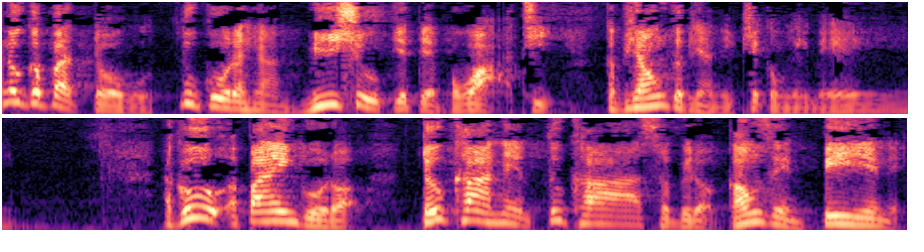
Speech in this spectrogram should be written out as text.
နှုတ်ကပတ်တော်ကိုသူကိုယ်တိုင်ဟာမိရှုပြစ်တဲ့ဘဝအထိကြပြောင်းကြပြန်နေဖြစ်ကုန်လိမ့်မယ်အခုအပိုင်းကိုတော့ဒုက္ခနဲ့ဒုက္ခဆိုပြီးတော့ခေါင်းစဉ်ပေးရင်းနဲ့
